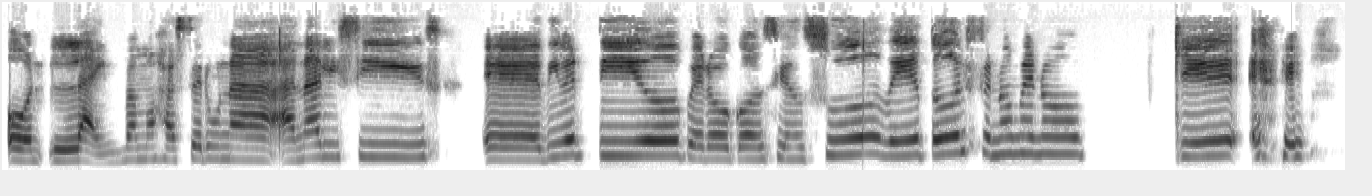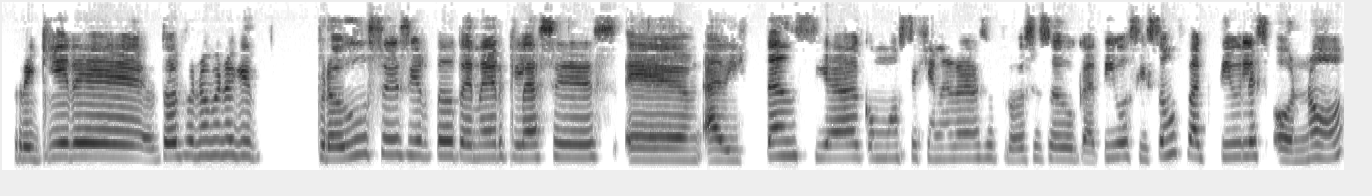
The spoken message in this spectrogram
online. Vamos a hacer un análisis eh, divertido pero concienzudo de todo el fenómeno que requiere, todo el fenómeno que produce, ¿cierto?, tener clases eh, a distancia, cómo se generan esos procesos educativos, si son factibles o no,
